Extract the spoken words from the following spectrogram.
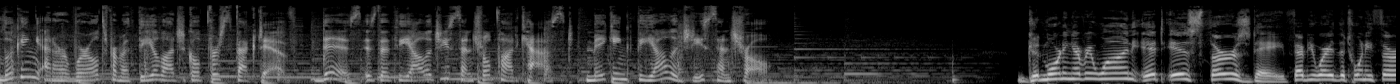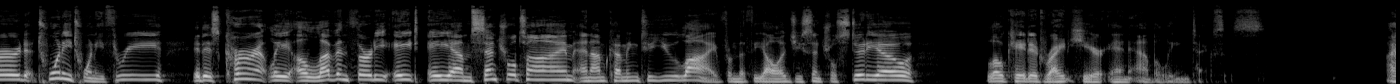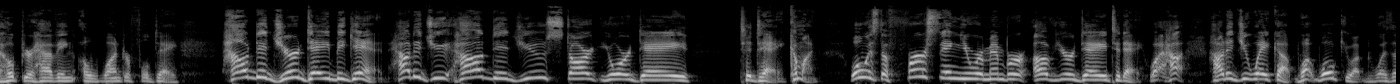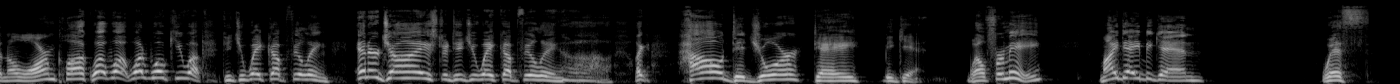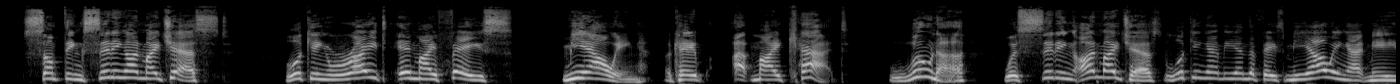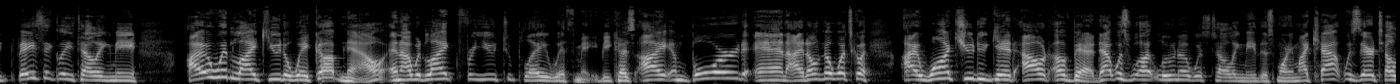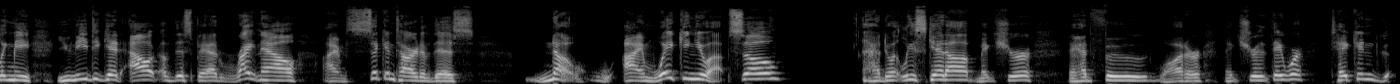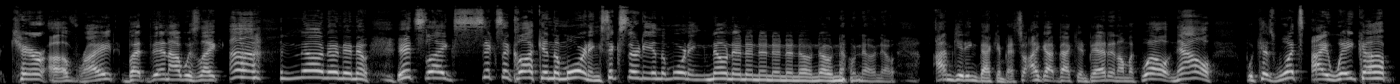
looking at our world from a theological perspective. This is the Theology Central Podcast, making theology central. Good morning, everyone. It is Thursday, February the 23rd, 2023. It is currently 11:38 a.m. Central Time, and I'm coming to you live from the Theology Central studio, located right here in Abilene, Texas. I hope you're having a wonderful day. How did your day begin? How did you how did you start your day today? Come on. What was the first thing you remember of your day today? What, how, how did you wake up? What woke you up? Was it an alarm clock? What, what, what woke you up? Did you wake up feeling energized or did you wake up feeling, like, how did your day begin? Well, for me, my day began with something sitting on my chest, looking right in my face, meowing. Okay. Uh, my cat, Luna, was sitting on my chest, looking at me in the face, meowing at me, basically telling me, I would like you to wake up now and I would like for you to play with me because I am bored and I don't know what's going I want you to get out of bed. That was what Luna was telling me this morning. My cat was there telling me, you need to get out of this bed right now. I'm sick and tired of this. No, I'm waking you up. So I had to at least get up, make sure they had food, water, make sure that they were taken care of, right? But then I was like, ah, no, no, no, no. It's like six o'clock in the morning, 6.30 in the morning. No, no, no, no, no, no, no, no, no, no, no. I'm getting back in bed. So I got back in bed and I'm like, well, now, because once I wake up,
